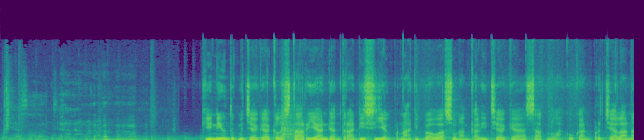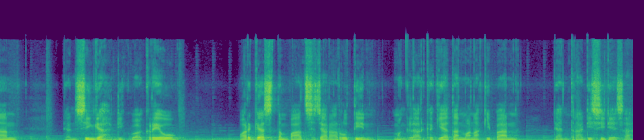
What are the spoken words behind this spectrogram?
biasa saja Kini untuk menjaga kelestarian dan tradisi yang pernah dibawa Sunan Kalijaga saat melakukan perjalanan dan singgah di Gua Kreo, warga setempat secara rutin menggelar kegiatan manakipan dan tradisi desa.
